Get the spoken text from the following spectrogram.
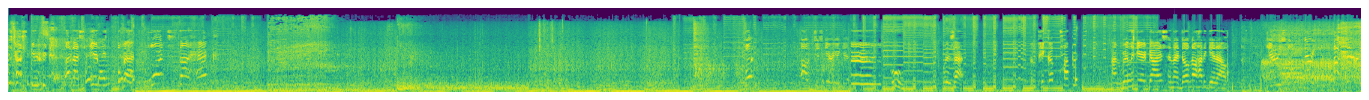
It's just scary. I got scared bad. What the heck? What? Oh, it's just scary again. Ooh, what is that? A pickup clapper? I'm really scared, guys, and I don't know how to get out. Gary, stop! Gary! Not Gary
